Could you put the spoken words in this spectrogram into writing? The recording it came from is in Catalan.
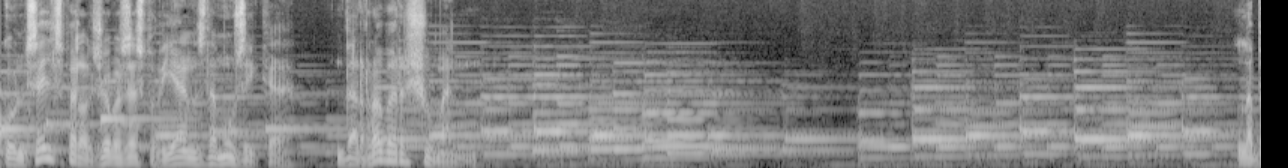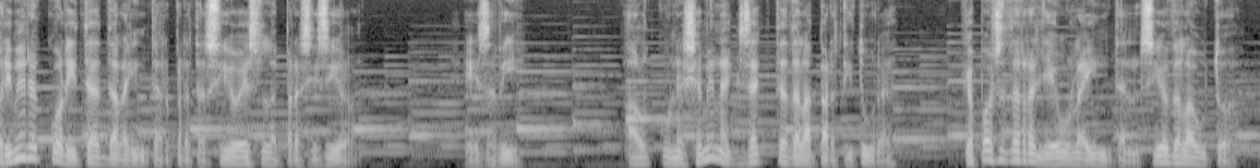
Consells per als joves estudiants de música, de Robert Schumann. La primera qualitat de la interpretació és la precisió, és a dir, el coneixement exacte de la partitura que posa de relleu la intenció de l'autor.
